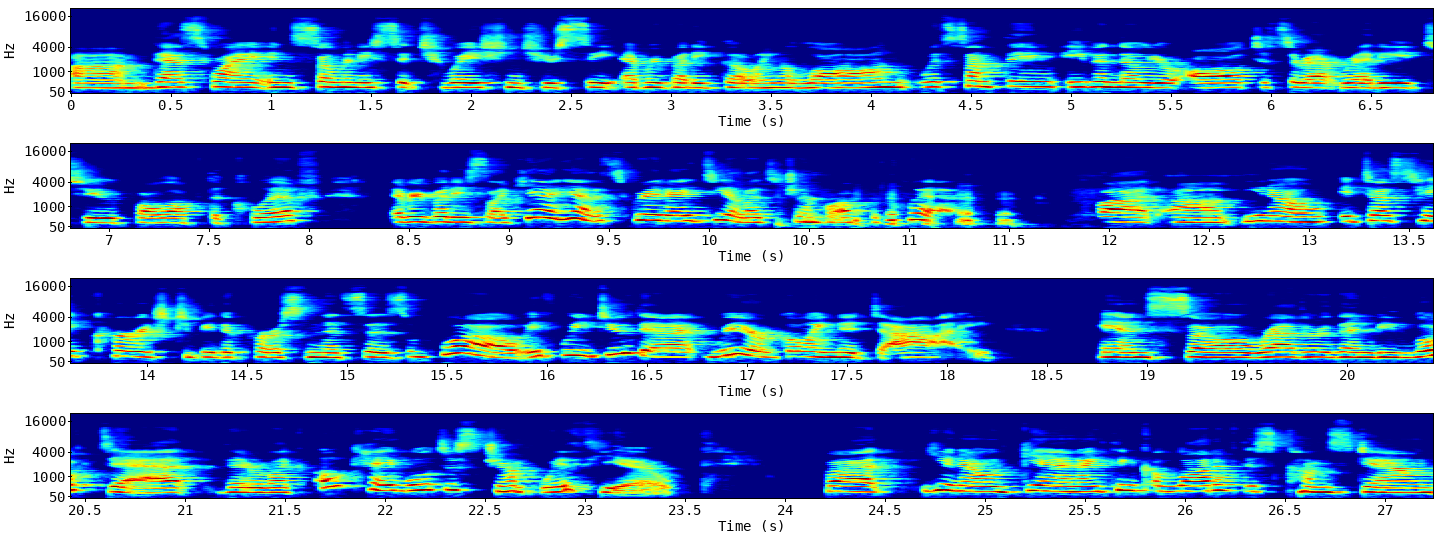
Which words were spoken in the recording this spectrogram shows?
Um, that's why in so many situations you see everybody going along with something, even though you're all just about ready to fall off the cliff. Everybody's like, yeah, yeah, that's a great idea. Let's jump off the cliff. but, um, you know, it does take courage to be the person that says, whoa, if we do that, we are going to die. And so rather than be looked at, they're like, okay, we'll just jump with you. But, you know, again, I think a lot of this comes down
